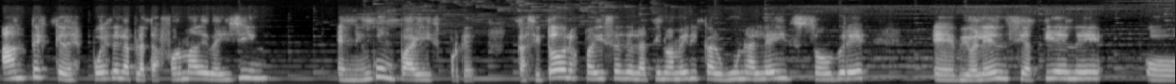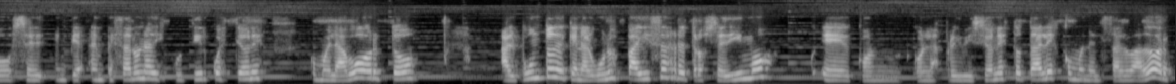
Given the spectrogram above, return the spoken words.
antes que después de la plataforma de Beijing en ningún país, porque casi todos los países de Latinoamérica alguna ley sobre eh, violencia tiene o se empezaron a discutir cuestiones como el aborto, al punto de que en algunos países retrocedimos eh, con, con, las prohibiciones totales como en El Salvador.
